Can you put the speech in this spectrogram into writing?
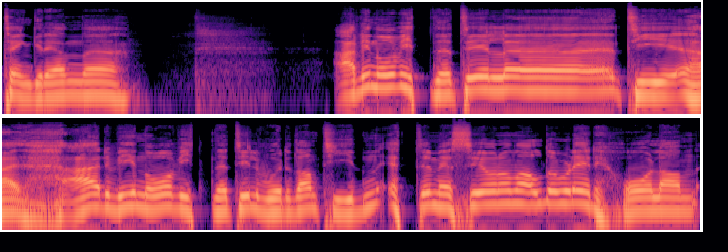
Tengren. Eh, er vi nå vitne til uh, ti, her, Er vi nå vitne til hvordan tiden etter Messi og Ronaldo blir? Haaland,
